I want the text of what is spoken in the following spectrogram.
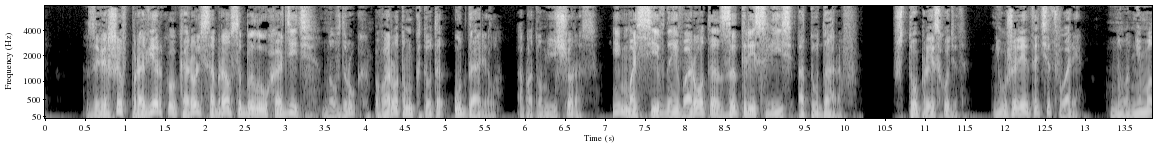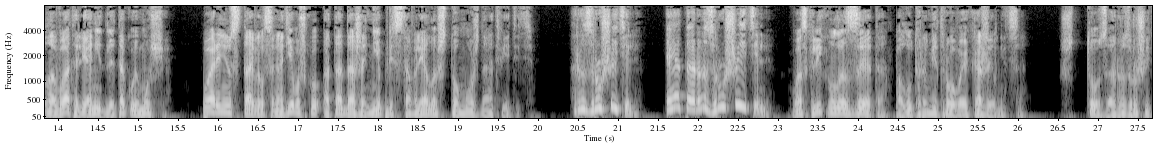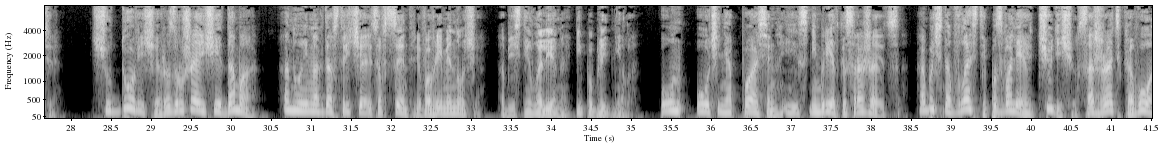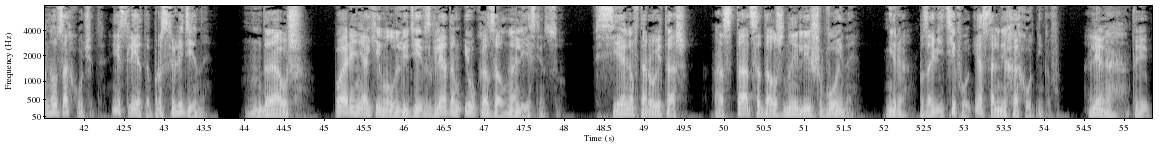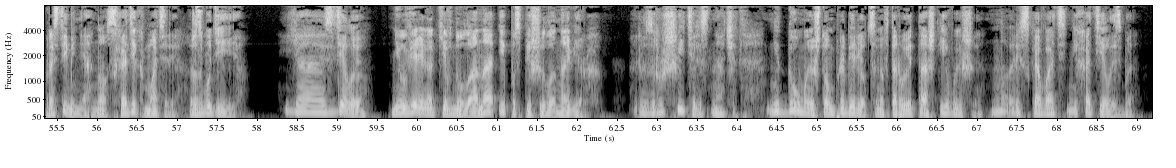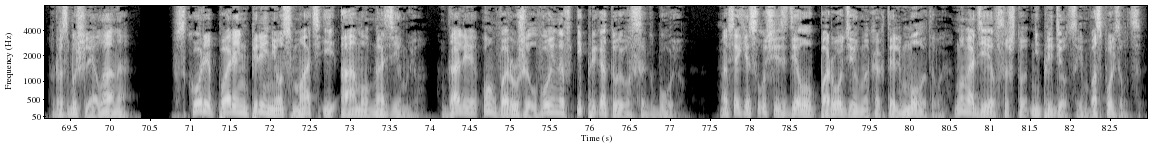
Завершив проверку, король собрался было уходить, но вдруг поворотом кто-то ударил, а потом еще раз. И массивные ворота затряслись от ударов. Что происходит? Неужели это эти твари? Но не маловато ли они для такой мощи? Парень уставился на девушку, а та даже не представляла, что можно ответить. «Разрушитель! Это разрушитель!» — воскликнула Зета, полутораметровая кожевница. «Что за разрушитель?» «Чудовище, разрушающее дома! Оно иногда встречается в центре во время ночи», — объяснила Лена и побледнела. Он очень опасен, и с ним редко сражаются. Обычно власти позволяют чудищу сожрать, кого оно захочет, если это простолюдины. Да уж. Парень окинул людей взглядом и указал на лестницу. Все на второй этаж. Остаться должны лишь воины. Мира, позови Тифу и остальных охотников. Лена, ты прости меня, но сходи к матери, разбуди ее. Я сделаю. Неуверенно кивнула она и поспешила наверх. Разрушитель, значит. Не думаю, что он проберется на второй этаж и выше, но рисковать не хотелось бы, размышляла она. Вскоре парень перенес мать и Аму на землю. Далее он вооружил воинов и приготовился к бою. На всякий случай сделал пародию на коктейль Молотова, но надеялся, что не придется им воспользоваться.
